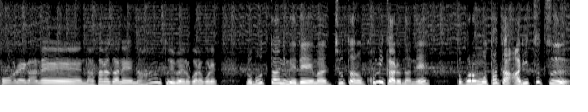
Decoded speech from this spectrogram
これがね、なかなかね、なんと言えばいいのかな、これ。ロボットアニメで、まあ、ちょっとあの、コミカルなね、ところも多々ありつつ、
